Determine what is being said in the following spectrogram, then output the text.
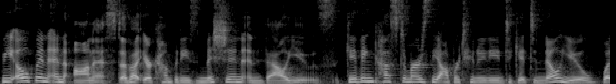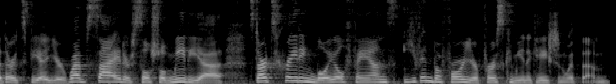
Be open and honest about your company's mission and values. Giving customers the opportunity to get to know you, whether it's via your website or social media, starts creating loyal fans even before your first communication with them.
